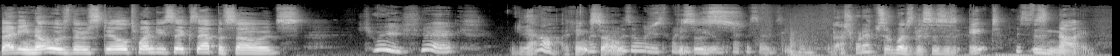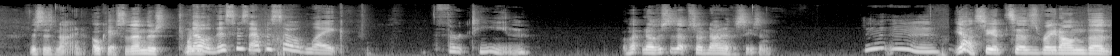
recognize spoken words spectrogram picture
Betty knows there's still 26 episodes. 26. Yeah, I think I so. it was only a 22 This is episode season. gosh, what episode was this? This is eight. This This is nine. This is nine. Okay, so then there's 20. No, this is episode like 13. What? No, this is episode nine of the season. Mm-mm. Yeah, see, it says right on the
